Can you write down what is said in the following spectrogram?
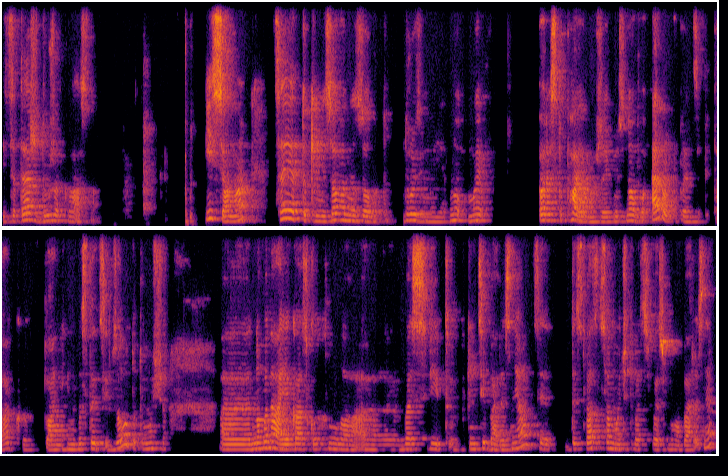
І це теж дуже класно. І сьома це є токенізоване золото. Друзі мої, ну ми переступаємо вже якусь нову еру, в принципі, так, в плані інвестицій в золото, тому що новина, яка сколихнула е, весь світ в кінці березня, це десь 27 чи 28 березня,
